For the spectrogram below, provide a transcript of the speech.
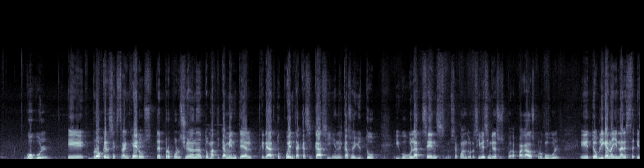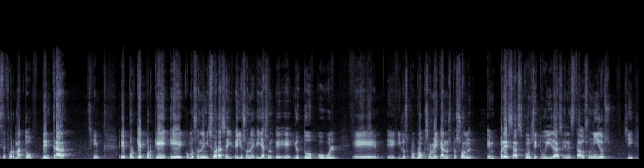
Google eh, brokers extranjeros te proporcionan automáticamente al crear tu cuenta casi casi, en el caso de YouTube y Google AdSense, o sea, cuando recibes ingresos pagados por Google, eh, te obligan a llenar este, este formato de entrada. ¿sí? Eh, ¿Por qué? Porque como son emisoras, ellos son, ellas son YouTube, Google y los brokers americanos, pues son empresas constituidas en Estados Unidos.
